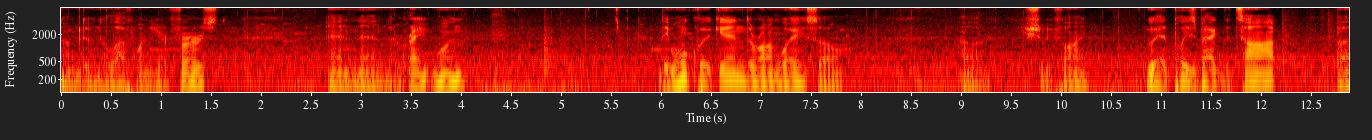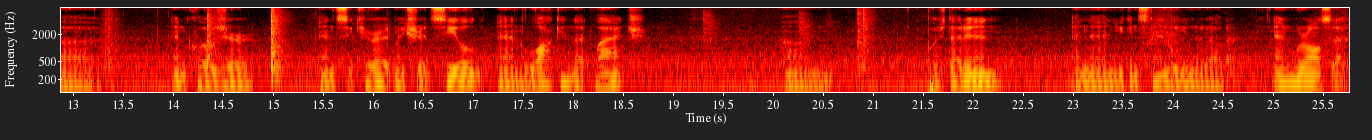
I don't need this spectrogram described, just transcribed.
I'm doing the left one here first. And then the right one. They won't click in the wrong way, so uh, you should be fine. Go ahead, place back the top uh, enclosure and secure it make sure it's sealed and lock in that latch. Um, push that in and then you can stand the unit up and we're all set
